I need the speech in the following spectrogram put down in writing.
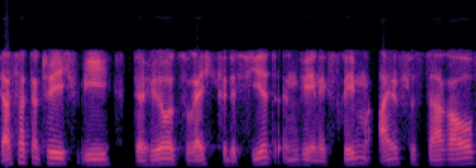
das hat natürlich, wie der Hörer zu Recht kritisiert, irgendwie einen extremen Einfluss darauf,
